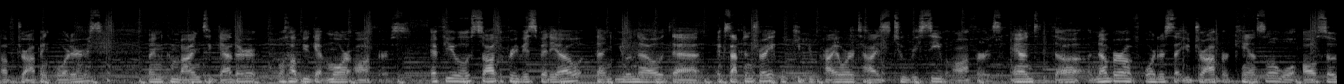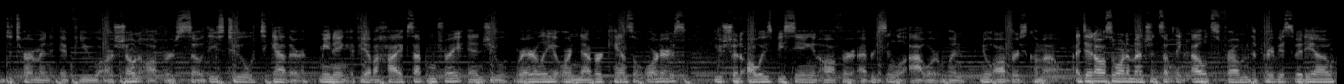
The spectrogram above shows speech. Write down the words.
of dropping orders when combined together will help you get more offers. If you saw the previous video, then you will know that acceptance rate will keep you prioritized to receive offers, and the number of orders that you drop or cancel will also determine if you are shown offers. So these two together, meaning if you have a high acceptance rate and you rarely or never cancel orders, you should always be seeing an offer every single hour when new offers come out. I did also want to mention something else from the previous video.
